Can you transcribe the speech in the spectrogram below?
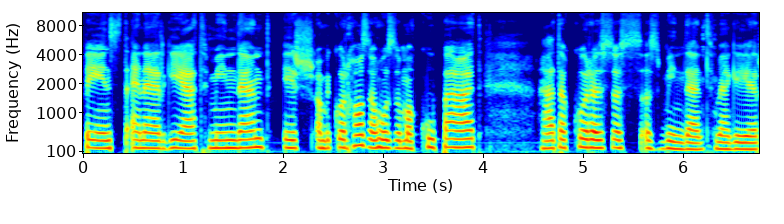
pénzt, energiát, mindent, és amikor hazahozom a kupát, hát akkor az, az, az mindent megér.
